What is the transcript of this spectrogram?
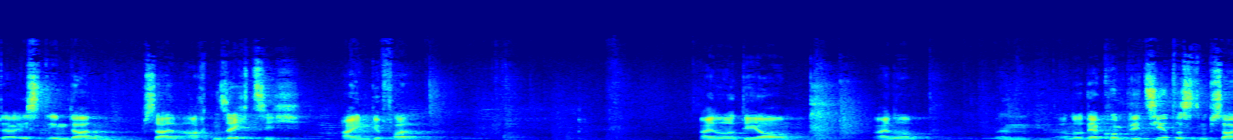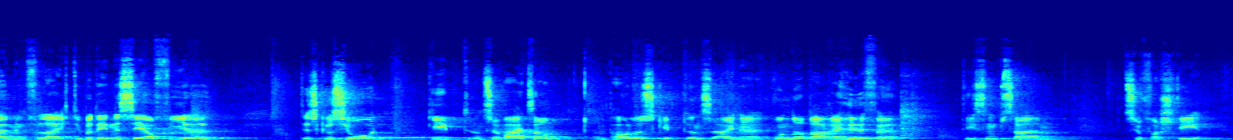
da ist ihm dann Psalm 68 eingefallen. einer der, einer, einer der kompliziertesten Psalmen vielleicht, über den es sehr viel Diskussion gibt und so weiter. Und Paulus gibt uns eine wunderbare Hilfe, diesen Psalm zu verstehen.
